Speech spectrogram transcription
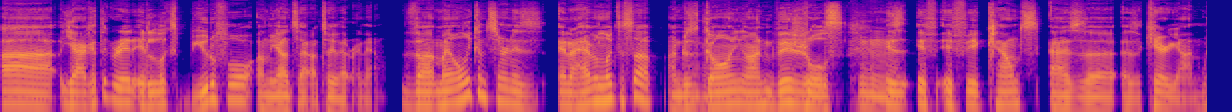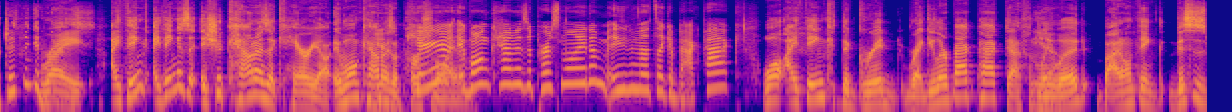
Uh, yeah, I got the grid. It looks beautiful on the outside. I'll tell you that right now. The my only concern is, and I haven't looked this up. I'm just Mhm. going on visuals. Mhm. Is if if it counts as a as a carry on, which I think it Right. does. I think I think as a, it should count as a carry on. It won't count Yeah. as a personal Carrier, item. it won't count as a personal item, even though it's like a backpack. Well, I think the grid regular backpack definitely Yeah. would, but I don't think this is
